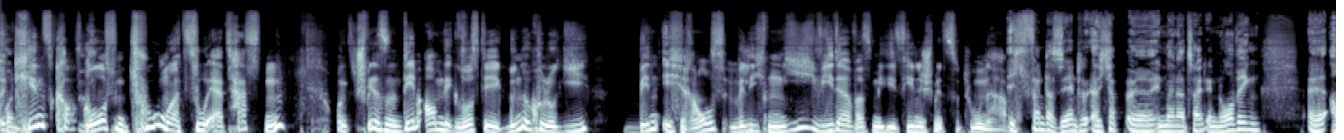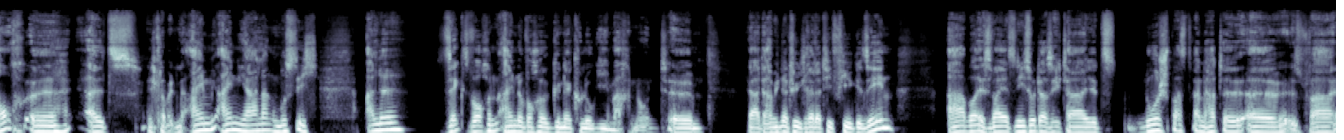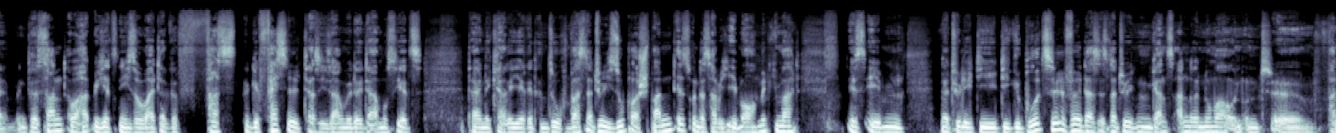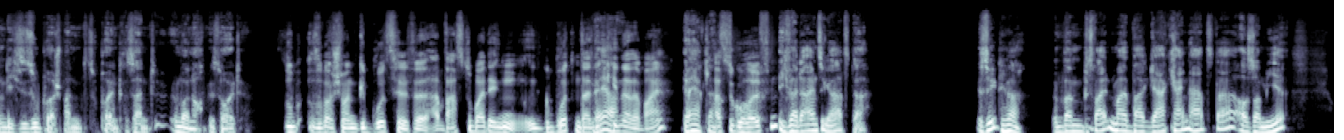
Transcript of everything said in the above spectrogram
Von Kindskopf großen Tumor zu ertasten. Und spätestens in dem Augenblick wusste ich, Gynäkologie bin ich raus, will ich nie wieder was medizinisch mit zu tun haben. Ich fand das sehr interessant. Ich habe äh, in meiner Zeit in Norwegen äh, auch äh, als, ich glaube, in einem ein Jahr lang musste ich alle sechs Wochen eine Woche Gynäkologie machen. Und äh, ja, da habe ich natürlich relativ viel gesehen. Aber es war jetzt nicht so, dass ich da jetzt nur Spaß dran hatte. Äh, es war interessant, aber hat mich jetzt nicht so weiter gefasst, gefesselt, dass ich sagen würde, da musst du jetzt deine Karriere dann suchen. Was natürlich super spannend ist, und das habe ich eben auch mitgemacht, ist eben natürlich die, die Geburtshilfe. Das ist natürlich eine ganz andere Nummer und, und äh, fand ich super spannend, super interessant, immer noch bis heute. Super, spannend, Geburtshilfe. Warst du bei den Geburten deiner ja, Kinder dabei? Ja, ja, klar. Hast du geholfen? Ich war der einzige Arzt da. Ist wirklich wahr. Und beim zweiten Mal war gar kein Arzt da, außer mir.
